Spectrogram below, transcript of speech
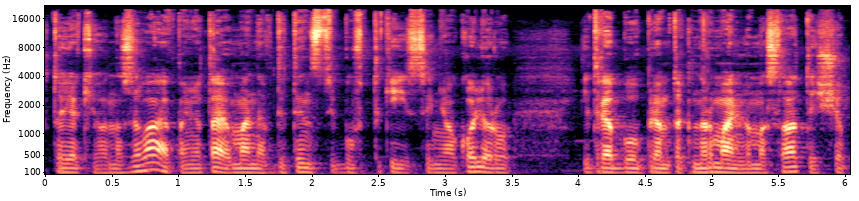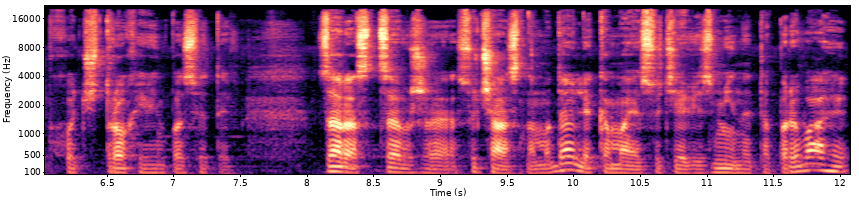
Хто як його називає, пам'ятаю, в мене в дитинстві був такий синього кольору, і треба було прям так нормально маслати, щоб хоч трохи він посвітив. Зараз це вже сучасна модель, яка має суттєві зміни та переваги.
